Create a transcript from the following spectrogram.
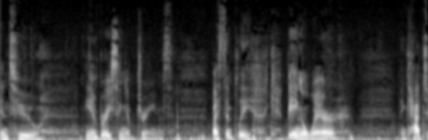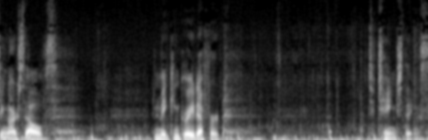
into the embracing of dreams by simply being aware and catching ourselves and making great effort to change things.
